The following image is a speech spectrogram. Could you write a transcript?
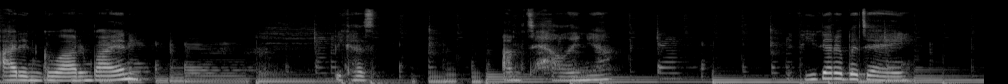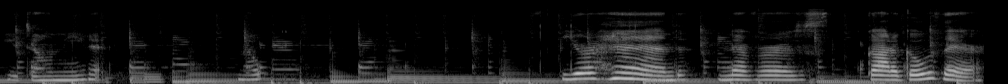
I didn't go out and buy any. Because I'm telling you, if you get a bidet, you don't need it. Nope. Your hand never gotta go there.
